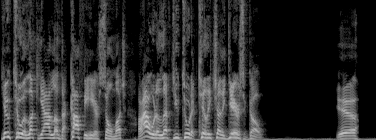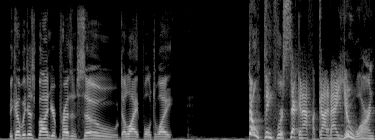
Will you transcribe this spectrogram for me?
You two are lucky I love the coffee here so much, or I would have left you two to kill each other years ago. Yeah, because we just find your presence so delightful, Dwight. Don't think for a second I forgot about you, Warren.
